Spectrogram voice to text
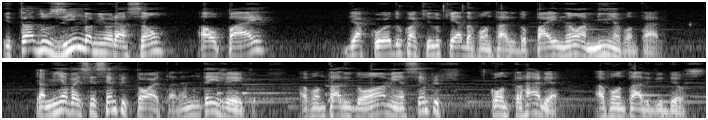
e traduzindo a minha oração ao Pai de acordo com aquilo que é da vontade do Pai e não a minha vontade. E a minha vai ser sempre torta, né? não tem jeito. A vontade do homem é sempre contrária à vontade de Deus.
